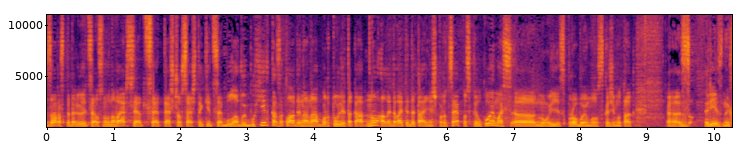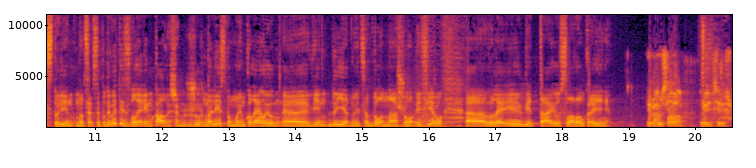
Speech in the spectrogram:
зараз педалюється основна версія. Це те, що все ж таки це була вибухівка, закладена на борту літака. Ну але давайте детальніше про це поспілкуємось. е, Ну і спробуємо, скажімо так, е, з різних сторін на це все подивитись з Валерієм Калнишем, журналістом, моїм колегою. Е, Він доєднується до нашого ефіру. Е, Валерію, вітаю! Слава Україні! Героям слава, привіт, Сереж.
